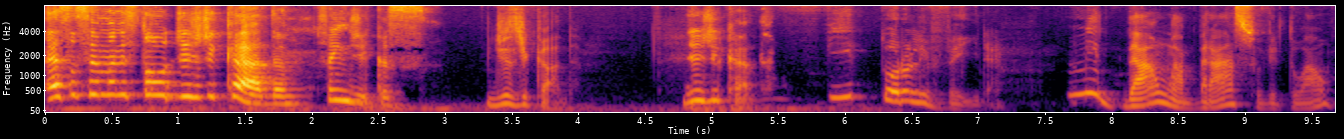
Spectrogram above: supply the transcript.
essa semana estou desdicada, sem dicas. Desdicada. Desdicada. Vitor Oliveira, me dá um abraço virtual?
